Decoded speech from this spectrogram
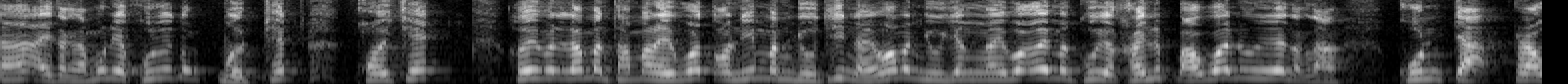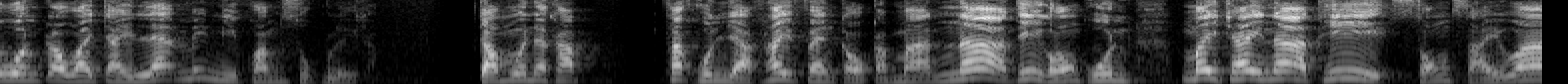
นะไอ้ต่างๆพวกเนี้ยคุณก็ต้องเปิดเช็คคอยเช็คเฮ้ยแล้วมันทำอะไรว่าตอนนี้มันอยู่ที่ไหนว่ามันอยู่ยังไงว่าเอ้ยมันคุยกับใครหรือเปล่าว่านู่นนี่ต่างๆ คุณจะกระวนกระวายใจและไม่มีความสุขเลยครับจำไว้นะครับ ถ้าคุณอยากให้แฟนเก่ากลับมาหน้าที่ของคุณไม่ใช่หน้าที่สงสัยว่า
